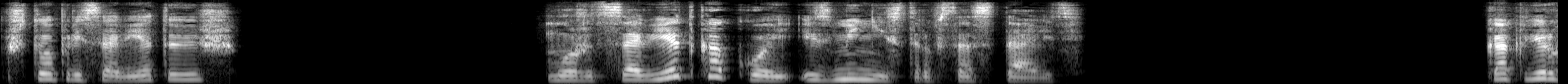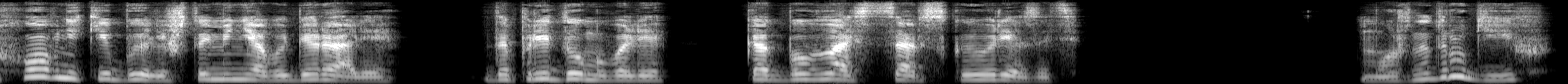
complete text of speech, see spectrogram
Что присоветуешь? Может, совет какой из министров составить? Как верховники были, что меня выбирали, да придумывали, как бы власть царскую урезать. Можно других.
